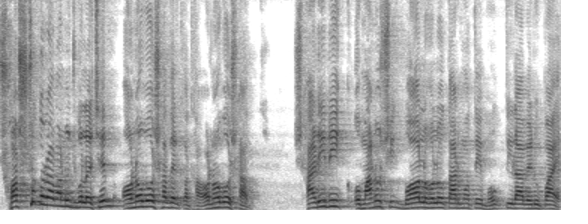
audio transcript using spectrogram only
ষষ্ঠত মানুষ বলেছেন, অনবসাদের কথা, অনবসাদ। শারীরিক ও মানসিক বল হলো তার মতে ভক্তি লাভের উপায়।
